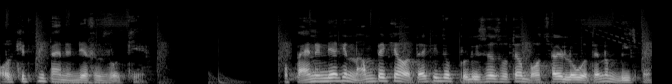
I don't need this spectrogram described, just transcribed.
और कितनी पैन इंडिया फ़िल्म वर्क की है और पैन इंडिया के नाम पे क्या होता है कि जो प्रोड्यूसर्स होते हैं बहुत सारे लोग होते हैं ना बीच में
